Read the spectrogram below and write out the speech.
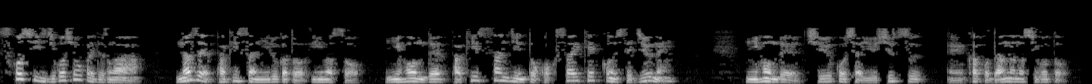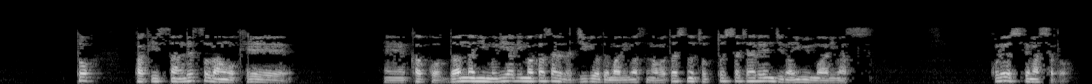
少し自己紹介ですが、なぜパキスタンにいるかと言いますと、日本でパキスタン人と国際結婚して10年、日本で中古車輸出、え過去旦那の仕事とパキスタンレストランを経営、え過去旦那に無理やり任された事業でもありますが、私のちょっとしたチャレンジの意味もあります。これをしてましたと。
